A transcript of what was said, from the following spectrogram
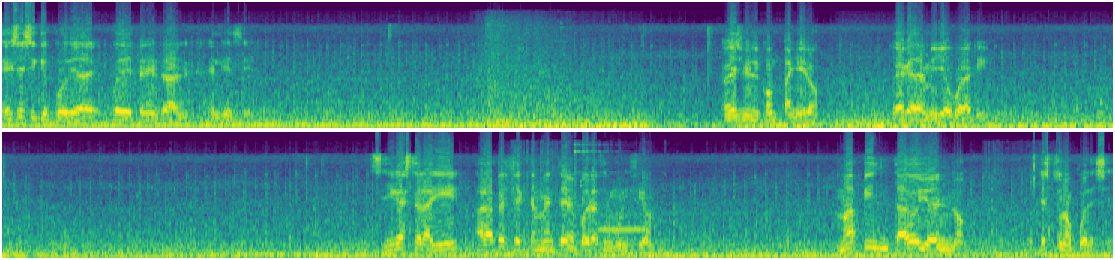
Ese sí que puede, puede penetrar el 10. A ver si viene el compañero. Voy a quedarme yo por aquí. Si llega a estar allí, ahora perfectamente me podrá hacer munición. Me ha pintado y él no. Esto no puede ser.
